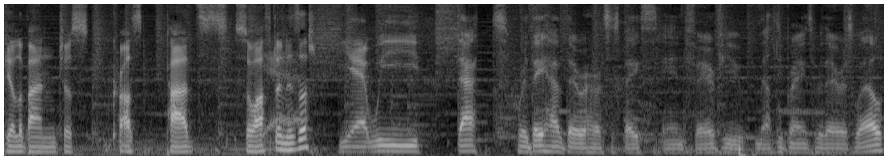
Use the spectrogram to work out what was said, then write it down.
Gilla Band just crossed paths so often, is it? Yeah, we that where they have their rehearsal space in Fairview, Melty Brains were there as well,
